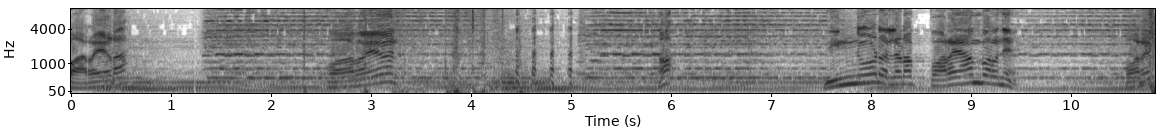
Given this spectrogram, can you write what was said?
പറയടാ. പറയാൻ. ആ, നിന്നോടല്ലടാ പറയാൻ പറഞ്ഞേ. പറയാ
